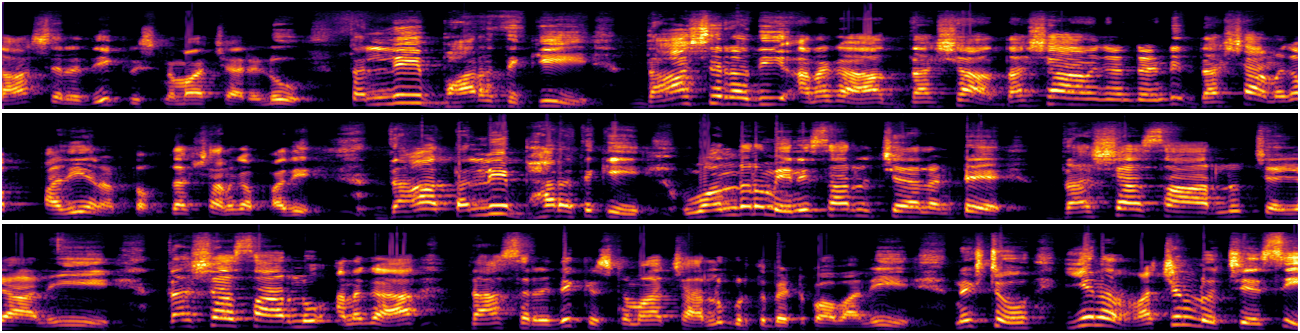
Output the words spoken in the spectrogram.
దాశరథి కృష్ణమాచార్యులు. తల్లి భారతికి దాశరథి అనగా దశ. దశ అనగా అంటే అండి దశ అనగా పది అని అర్థం. దశ అనగా పది. దా తల్లి భారతికి వందనం ఎన్నిసార్లు చేయాలంటే దశ సార్లు చేయాలి. దశ సార్లు అనగా దాశరథి కృష్ణమాచార్యులు గుర్తుపెట్టుకోవాలి. నెక్స్ట్ ఈయన రచనలు వచ్చేసి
